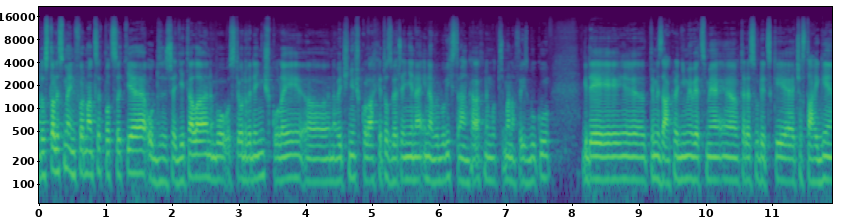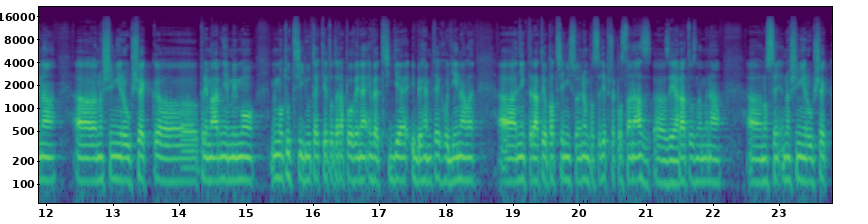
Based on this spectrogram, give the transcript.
Dostali jsme informace v podstatě od ředitele nebo vlastně od vedení školy. Na většině školách je to zveřejněné i na webových stránkách nebo třeba na Facebooku kdy těmi základními věcmi, které jsou vždycky, je častá hygiena, nošení roušek primárně mimo, mimo tu třídu. Teď je to teda povinné i ve třídě, i během těch hodin, ale některá ty opatření jsou jenom v podstatě přeposlaná z, jara, to znamená nošení roušek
